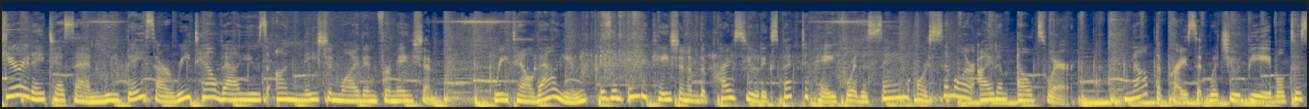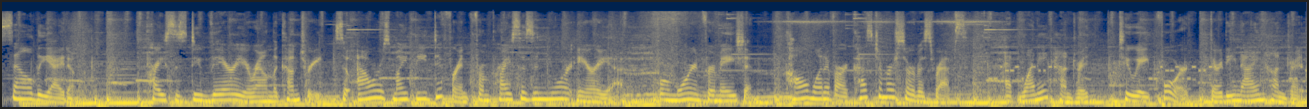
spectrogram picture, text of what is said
Here at HSN, we base our retail values on nationwide information. Retail value is an indication of the price you would expect to pay for the same or similar item elsewhere, not the price at which you would be able to sell the item. Prices do vary around the country, so ours might be different from prices in your area. For more information, call one of our customer service reps at 1 800 284 3900.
